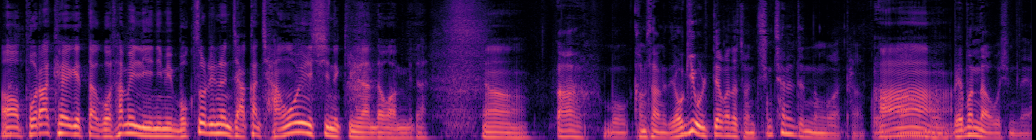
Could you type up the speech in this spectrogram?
어, 보라 켜야겠다고 312님이 목소리는 약간 장호일 씨 느낌이 난다고 합니다. 어. 아, 뭐, 감사합니다. 여기 올 때마다 전 칭찬을 듣는 것 같아갖고. 아. 뭐 매번 나오고 싶네요.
